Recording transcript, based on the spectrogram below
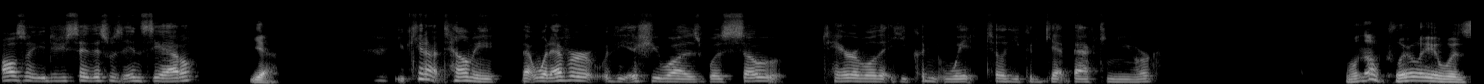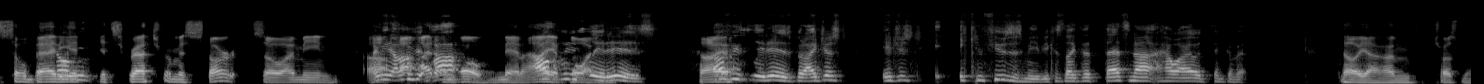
also, did you say this was in Seattle? Yeah, You cannot tell me that whatever the issue was was so terrible that he couldn't wait till he could get back to New York. Well, no, clearly it was so bad No, he had mean- to get scratched from his start. So I mean, I mean, I, obvi- I, I don't know, man. I have no Obviously, it is. I- Obviously, it is. But I just, it just, it, it confuses me because like that, that's not how I would think of it. no, yeah, I'm. Trust me,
